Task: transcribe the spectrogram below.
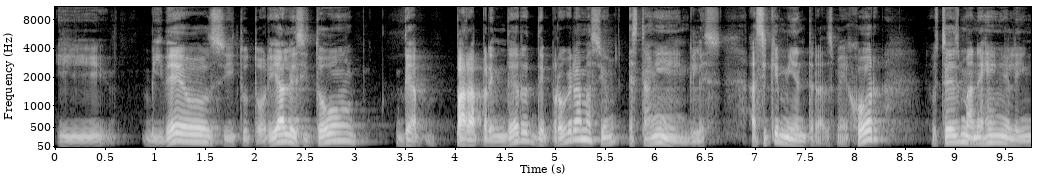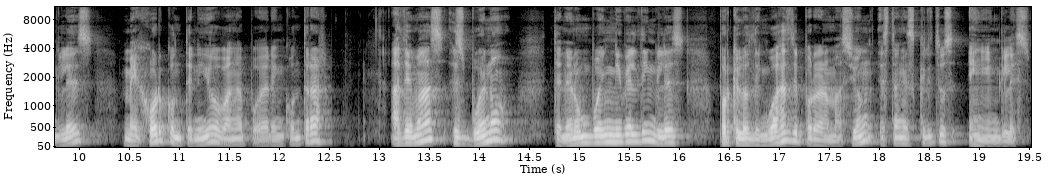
y videos y tutoriales y todo para aprender de programación están en inglés. Así que mientras mejor ustedes manejen el inglés, mejor contenido van a poder encontrar. Además, es bueno tener un buen nivel de inglés porque los lenguajes de programación están escritos en inglés.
